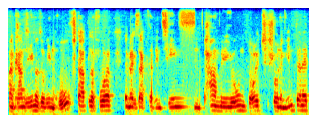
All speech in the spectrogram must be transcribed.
Man kam sich immer so wie ein Hochstapler vor, wenn man gesagt hat, in zehn ein paar Millionen Deutsche schon im Internet.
